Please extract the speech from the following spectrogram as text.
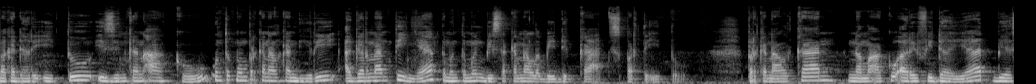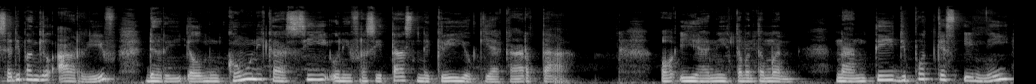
Maka dari itu izinkan aku untuk memperkenalkan diri agar nantinya teman-teman bisa kenal lebih dekat seperti itu. Perkenalkan, nama aku Arif Hidayat, biasa dipanggil Arif dari Ilmu Komunikasi Universitas Negeri Yogyakarta. Oh iya nih teman-teman, nanti di podcast ini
